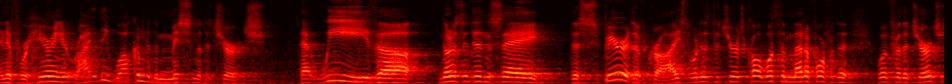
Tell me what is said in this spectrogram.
And if we're hearing it rightly, welcome to the mission of the church. That we, the, notice it didn't say the Spirit of Christ. What is the church called? What's the metaphor for the, for the church?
